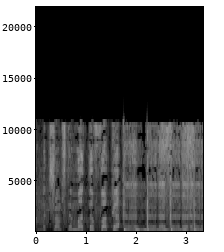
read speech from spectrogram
I'm a Trumpster, motherfucker.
